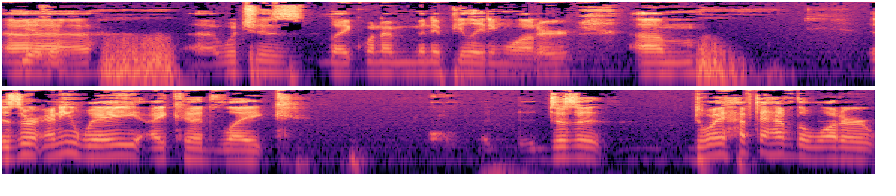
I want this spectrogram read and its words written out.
Uh, uh, which is like when I'm manipulating water. Um, is there any way I could like? Does it? Do I have to have the water?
